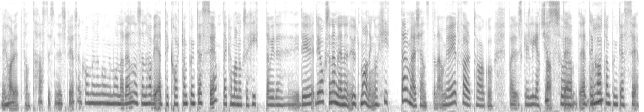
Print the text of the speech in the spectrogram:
Vi Mm. har ett fantastiskt nyhetsbrev som kommer någon gång i månaden. Och sen har vi edtechkartan.se. Där kan man också hitta, det, är också nämligen en utmaning att hitta de här tjänsterna. Om jag är ett företag och vad ska leta, Just så det. Mm. edtechkartan.se.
